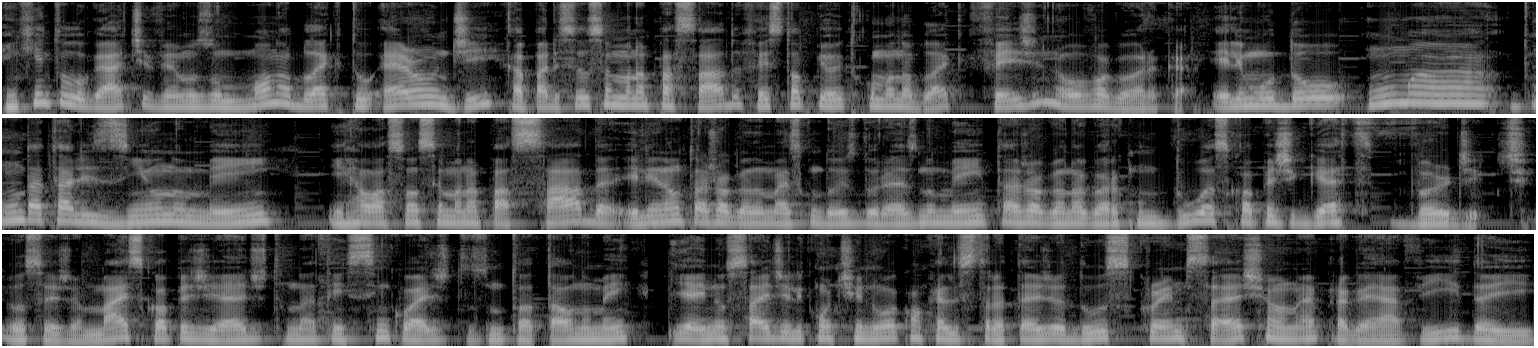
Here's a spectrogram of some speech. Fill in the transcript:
Em quinto lugar, tivemos o Mono Black do Aaron G, apareceu semana passada, fez top 8 com o Mono Black, fez de novo agora, cara. Ele mudou uma, um detalhezinho no main em relação à semana passada, ele não tá jogando mais com dois Durez no main, tá jogando agora com duas cópias de Get Verdict, ou seja, mais cópias de Edito, né? Tem cinco Editos no total no main. E aí no side ele continua com aquela estratégia do Scream Session, né? Pra ganhar vida e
